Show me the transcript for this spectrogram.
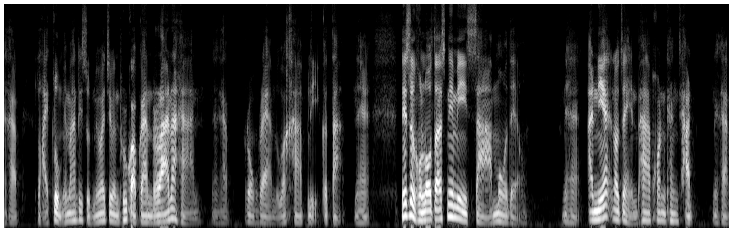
นะครับ หลายกลุ่มให้มากที่สุดไม่ว่าจะเป็นผู้ประกอบการร้านอาหารนะครับ โรงแรมหรือว่าค้าปลีกก็ตามนะฮะในส่วนของ Lotus เนี่ยมี 3 โมเดลนะฮะอันนี้เราจะเห็นภาพค่อนข้างชัดนะครับ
